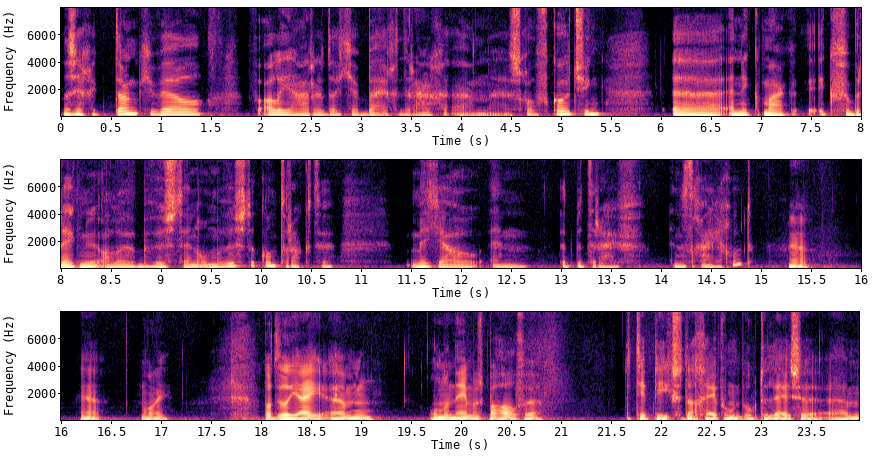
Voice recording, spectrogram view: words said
Dan zeg ik dank je wel voor alle jaren dat je hebt bijgedragen aan eh schoolcoaching. Eh, en ik, maak, ik verbreek nu alle bewuste en onbewuste contracten met jou en het bedrijf. En dat ga je goed. Ja, ja mooi. Wat wil jij ehm, ondernemers, behalve de tip die ik ze dan geef om het boek te lezen, ehm,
